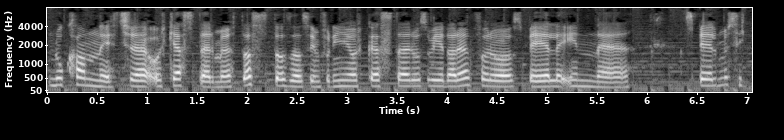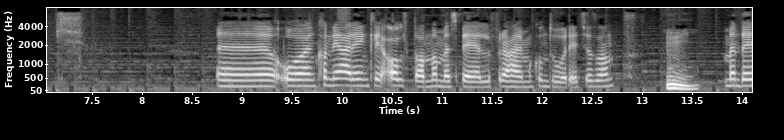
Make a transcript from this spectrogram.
nå kan ikke orkester møtes, altså symfoniorkester osv., for å spille inn spillmusikk. Eh, og en kan gjøre egentlig alt annet med spill fra hjemmekontoret, ikke sant? mm. Men det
